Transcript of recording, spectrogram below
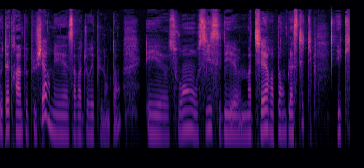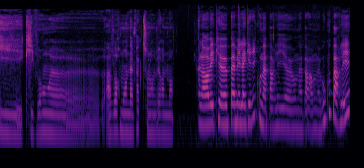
Peut-être un peu plus chers, mais ça va durer plus longtemps. Et euh, souvent aussi, c'est des euh, matières pas en plastique et qui, qui vont euh, avoir moins d'impact sur l'environnement. Alors avec euh, Pamela Guéric, on a parlé, euh, on a, on a beaucoup parlé,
